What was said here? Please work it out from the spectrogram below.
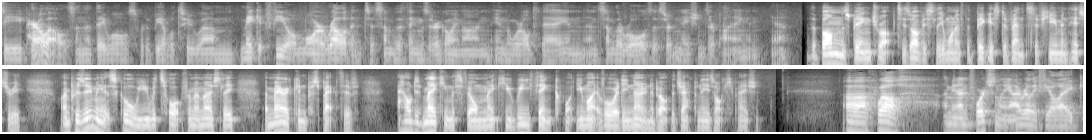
see parallels and that they will sort of be able to um, make it feel more relevant to some of the things that are going on in the world today and, and some of the roles that certain nations are playing. And yeah. The bombs being dropped is obviously one of the biggest events of human history. I'm presuming at school you were taught from a mostly American perspective. How did making this film make you rethink what you might have already known about the Japanese occupation? Uh, well, I mean, unfortunately, I really feel like,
